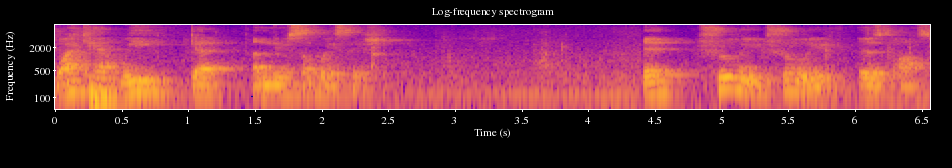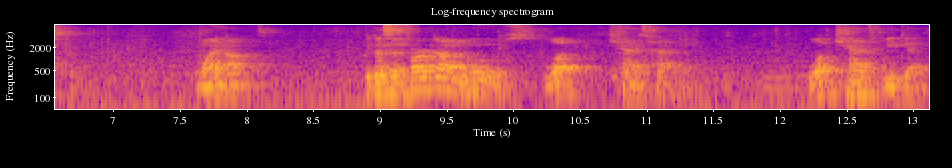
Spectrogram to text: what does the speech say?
Why can't we get a new subway station? It truly, truly is possible. Why not? Because if our God moves, what can't happen? What can't we get?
